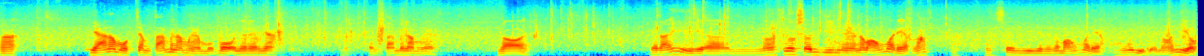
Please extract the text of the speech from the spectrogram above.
Ha. Giá là 185 ngàn một bộ nha anh em nha. 185 ngàn. Rồi. Cái đấy thì ờ, nó nước sơn zin này nó bóng và đẹp lắm. Nước sơn zin này nó bóng và đẹp, không có gì để nói nhiều.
